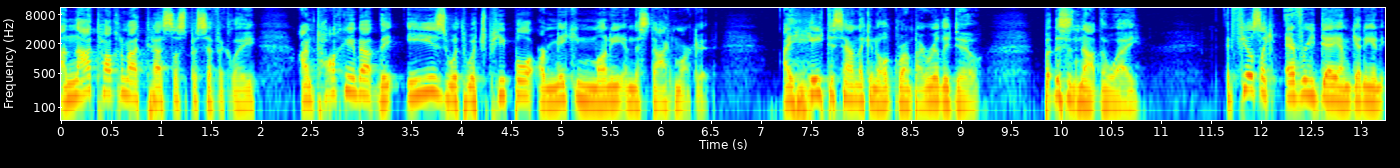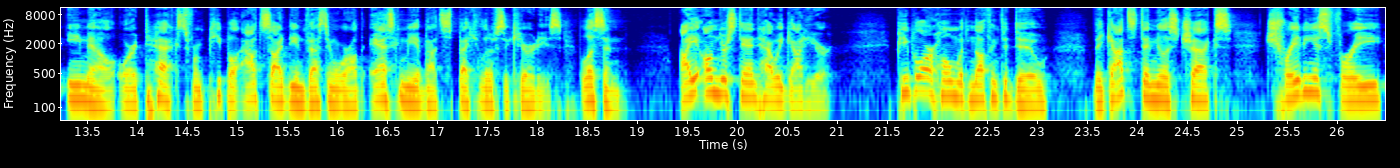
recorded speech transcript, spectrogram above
I'm not talking about Tesla specifically. I'm talking about the ease with which people are making money in the stock market. I hate to sound like an old grump, I really do but this is not the way. It feels like every day I'm getting an email or a text from people outside the investing world asking me about speculative securities. Listen, I understand how we got here. People are home with nothing to do. They got stimulus checks. Trading is free.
